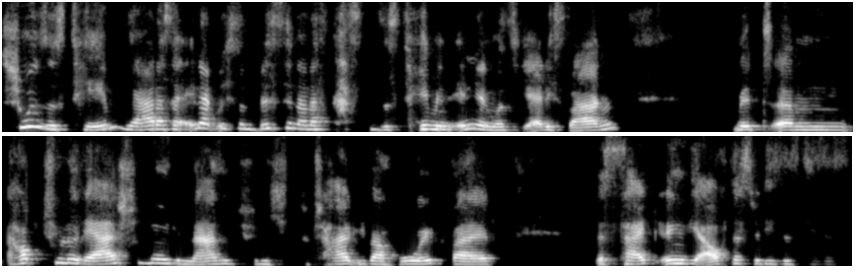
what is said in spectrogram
Schulsystem, ja, das erinnert mich so ein bisschen an das Kastensystem in Indien, muss ich ehrlich sagen mit ähm, Hauptschule, Realschule, Gymnasium finde ich total überholt, weil das zeigt irgendwie auch, dass wir dieses, dieses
